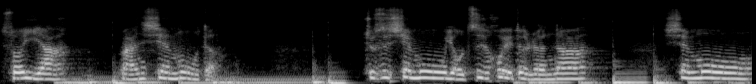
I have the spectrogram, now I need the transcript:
所以啊，蛮羡慕的。就是羡慕有智慧的人呐、啊，羡慕，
